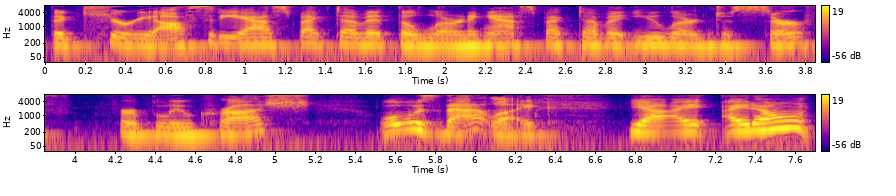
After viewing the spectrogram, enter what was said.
the curiosity aspect of it, the learning aspect of it. You learned to surf for Blue Crush. What was that like? Yeah, I, I don't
